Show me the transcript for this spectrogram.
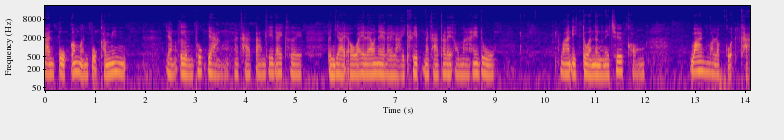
การปลูกก็เหมือนปลูกขมิ้น อย่างอื่นทุกอย่างนะคะ ตามที่ได้เคยบรรยายเอาไว้แล้วในหลาย ๆ คลิปนะคะ ก็เลยเอามาให้ดู ว่านอีกตัวหนึ่งในชื่อของว่านมรกตค่ะ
